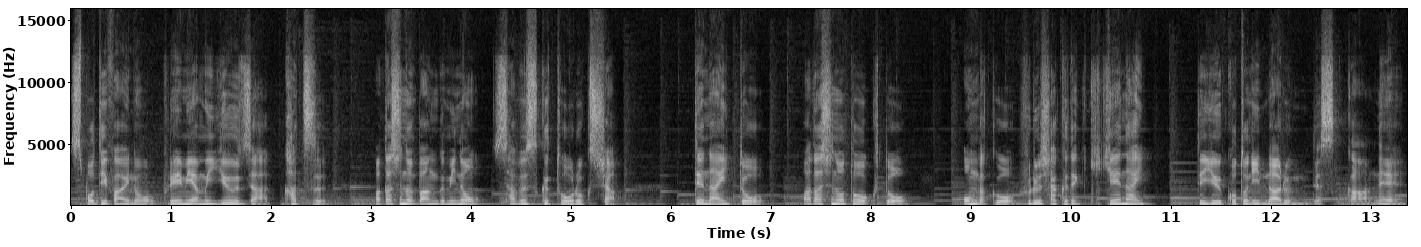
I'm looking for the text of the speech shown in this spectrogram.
Spotify のプレミアムユーザーかつ私の番組のサブスク登録者でないと私のトークと音楽をフル尺で聴けないっていうことになるんですかね。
